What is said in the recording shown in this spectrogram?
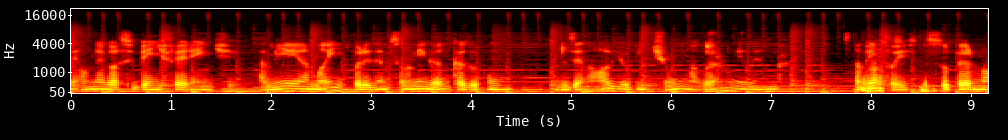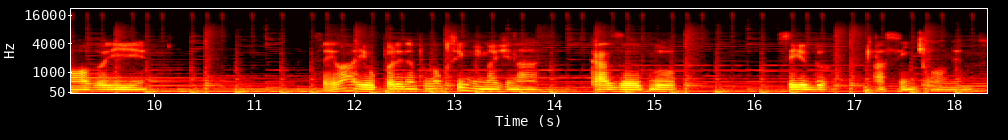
é um negócio bem diferente. A minha mãe, por exemplo, se eu não me engano, casou com 19 ou 21, agora não me lembro. Também Nossa. foi super nova e sei lá, eu, por exemplo, não consigo me imaginar casando cedo, assim, pelo menos.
